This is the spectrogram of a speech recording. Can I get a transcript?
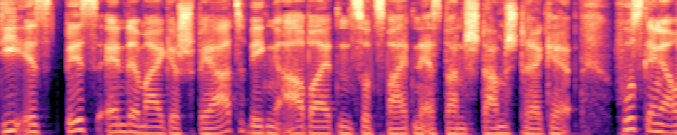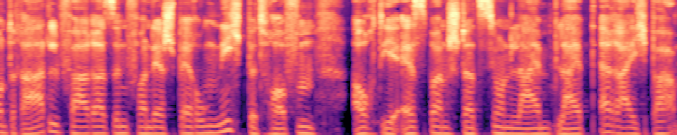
Die ist bis Ende Mai gesperrt wegen Arbeiten zur zweiten S-Bahn-Stammstrecke. Fußgänger und Radlfahrer sind von der Sperrung nicht betroffen. Auch die S-Bahn-Station Leim bleibt erreichbar.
